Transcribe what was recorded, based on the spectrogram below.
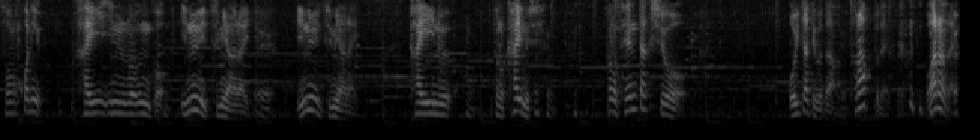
そこに飼い犬のうんこ犬に罪はない。え犬に罪はない。飼い犬その飼い主。その選択肢を置いたということはトラップだよ。罠だよ。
